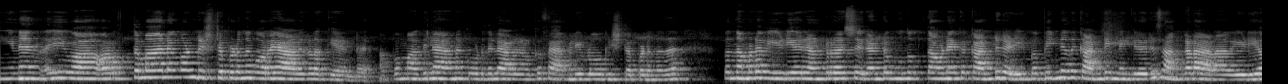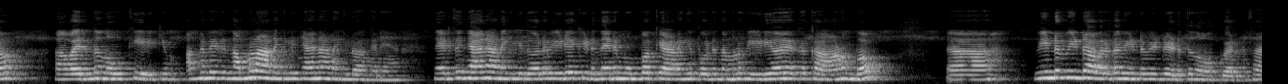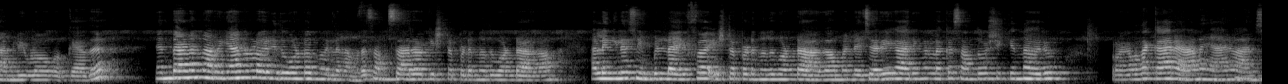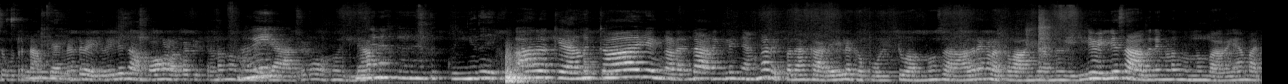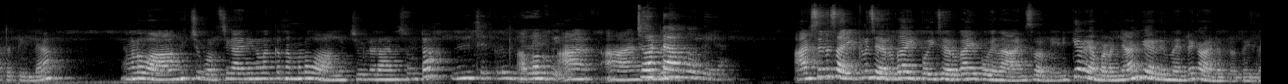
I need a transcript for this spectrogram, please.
ഇങ്ങനെ ഈ വർത്തമാനം കൊണ്ട് ഇഷ്ടപ്പെടുന്ന കുറേ ആളുകളൊക്കെ ഉണ്ട്. അപ്പം അതിലാണ് കൂടുതൽ ആളുകൾക്ക് ഫാമിലി വ്ലോഗ് ഇഷ്ടപ്പെടുന്നത്. അപ്പം നമ്മുടെ വീഡിയോ രണ്ട് പ്രാവശ്യം രണ്ട് മൂന്ന് തവണയൊക്കെ കണ്ടു കഴിയുമ്പോൾ പിന്നെ അത് കണ്ടില്ലെങ്കിൽ ഒരു സങ്കടമാണ് ആ വീഡിയോ വരുന്ന നോക്കിയിരിക്കും. അങ്ങനെ ഒരു നമ്മളാണെങ്കിലും ഞാനാണെങ്കിലും അങ്ങനെയാണ് നേരത്തെ ഞാനാണെങ്കിൽ ഇതുപോലെ വീഡിയോ ഒക്കെ ഇടുന്നതിന് മുമ്പൊക്കെ ആണെങ്കിൽ പോലും നമ്മൾ വീഡിയോയൊക്കെ കാണുമ്പം വീണ്ടും വീണ്ടും അവരുടെ വീണ്ടും വീണ്ടും എടുത്ത് നോക്കുമായിരുന്നു ഫാമിലി വ്ളോഗൊക്കെ അത്. എന്താണെന്ന് അറിയാനുള്ള ഒരു ഇതുകൊണ്ടൊന്നുമില്ല നമ്മുടെ സംസാരമൊക്കെ ഇഷ്ടപ്പെടുന്നത് കൊണ്ടാകാം. അല്ലെങ്കിൽ സിമ്പിൾ ലൈഫ് ഇഷ്ടപ്പെടുന്നത് കൊണ്ടാകാം. അല്ലെ? ചെറിയ കാര്യങ്ങളിലൊക്കെ സന്തോഷിക്കുന്ന ഒരു പ്രകൃതക്കാരാണ് ഞാനും ആൻസുകുട്ടനൊക്കെ അല്ലാണ്ട് വലിയ വലിയ സംഭവങ്ങളൊക്കെ കിട്ടണമെന്നൊന്നും വലിയ ആഗ്രഹമൊന്നുമില്ല. അതൊക്കെയാണ് കാര്യങ്ങൾ. എന്താണെങ്കിലും ഞങ്ങളിപ്പോൾ ആ കടയിലൊക്കെ പോയിട്ട് വന്നു സാധനങ്ങളൊക്കെ വാങ്ങി വന്നു. വലിയ വലിയ സാധനങ്ങളൊന്നും പറയാൻ പറ്റത്തില്ല. ഞങ്ങൾ വാങ്ങിച്ചു. കുറച്ച് കാര്യങ്ങളൊക്കെ നമ്മൾ വാങ്ങിച്ചു ഡാൻസൂട്ട? അപ്പം ആൻസിന്റെ സൈക്കിൾ ചെറുതായി പോയി ചെറുതായി പോയി എന്ന് ആൻസ് പറഞ്ഞു എനിക്കറിയാൻ പാടില്ല. ഞാൻ കയറിയൊന്നും എന്റെ കാലത്തെത്തില്ല.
